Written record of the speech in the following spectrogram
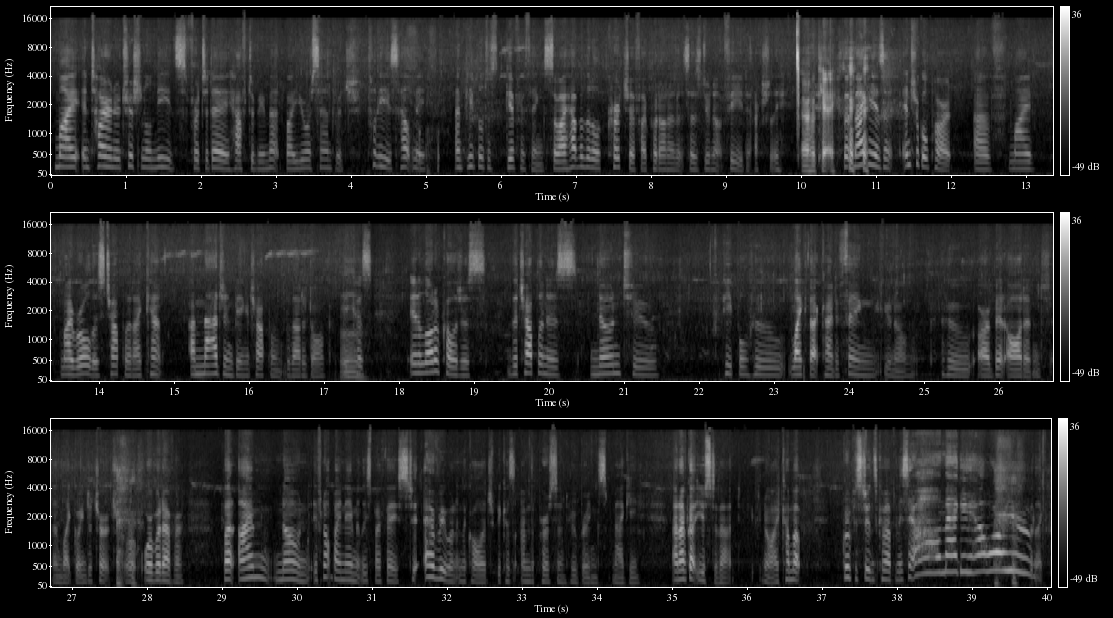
My entire nutritional needs for today have to be met by your sandwich. Please help me. And people just give her things. So I have a little kerchief I put on her that says, Do not feed, actually. Okay. But Maggie is an integral part of my my role as chaplain. I can't imagine being a chaplain without a dog mm. because in a lot of colleges, the chaplain is known to people who like that kind of thing, you know, who are a bit odd and, and like going to church or, or whatever. But I'm known, if not by name, at least by face, to everyone in the college because I'm the person who brings Maggie. And I've got used to that. You know, I come up, group of students come up and they say, Oh, Maggie, how are you? like,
